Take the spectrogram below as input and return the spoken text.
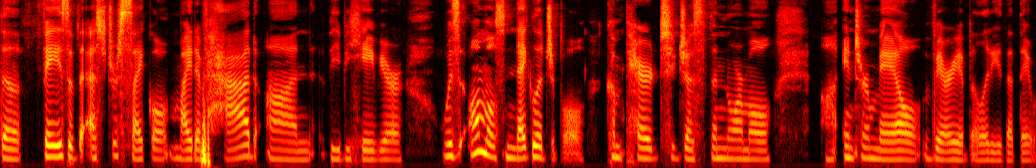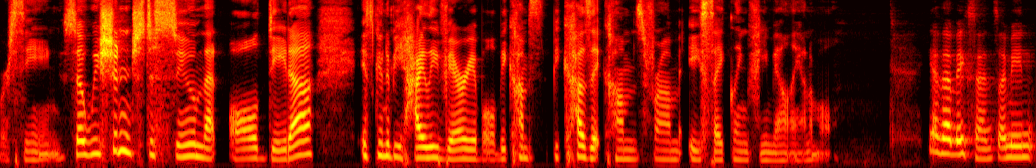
the phase of the estrus cycle might have had on the behavior was almost negligible compared to just the normal uh, intermale variability that they were seeing. So we shouldn't just assume that all data is going to be highly variable because it comes from a cycling female animal. Yeah, that makes sense. I mean,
